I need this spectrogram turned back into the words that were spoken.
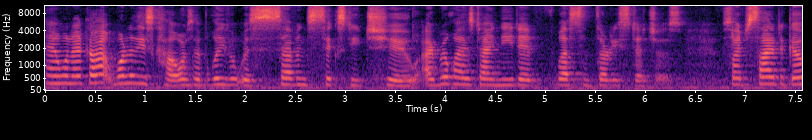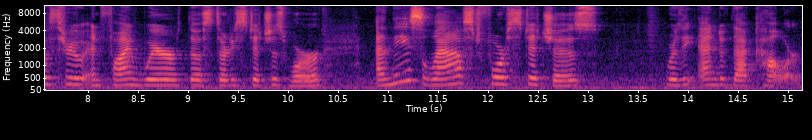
And when I got one of these colors, I believe it was 762, I realized I needed less than 30 stitches. So I decided to go through and find where those 30 stitches were. And these last four stitches were the end of that color.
